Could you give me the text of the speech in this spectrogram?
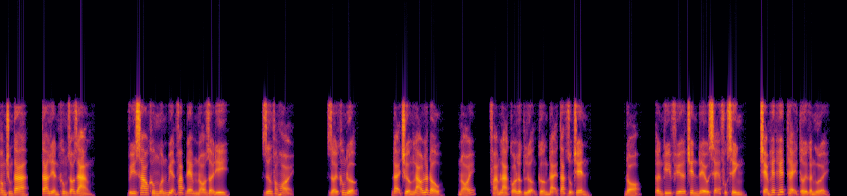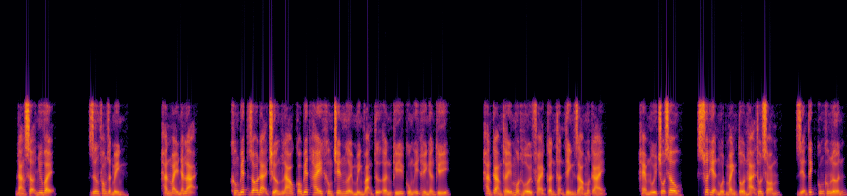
Phong chúng ta ta liền không rõ ràng. Vì sao không muốn biện pháp đem nó rời đi? Dương phóng hỏi. Rời không được. Đại trưởng lão lắc đầu, nói, phàm là có lực lượng cường đại tác dụng trên. Đó, ấn ký phía trên đều sẽ phục sinh, chém hết hết thể tới gần người. Đáng sợ như vậy. Dương phóng giật mình. Hắn mày nhắc lại không biết rõ đại trưởng lão có biết hay không trên người mình vạn tự ấn ký cùng ít hình ấn ký. Hắn cảm thấy một hồi phải cẩn thận tỉnh giáo một cái. Hẻm núi chỗ sâu, xuất hiện một mảnh tổn hại thôn xóm, diện tích cũng không lớn,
